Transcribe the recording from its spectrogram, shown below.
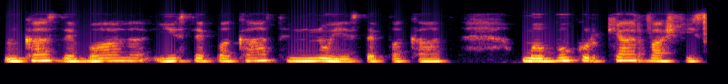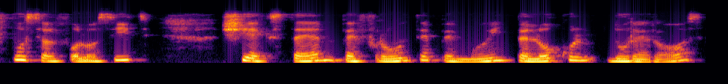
În caz de boală, este păcat? Nu este păcat. Mă bucur, chiar v-aș fi spus să-l folosiți și extern, pe frunte, pe mâini, pe locul dureros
